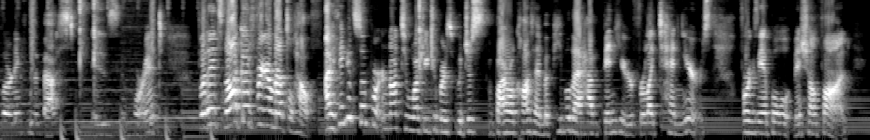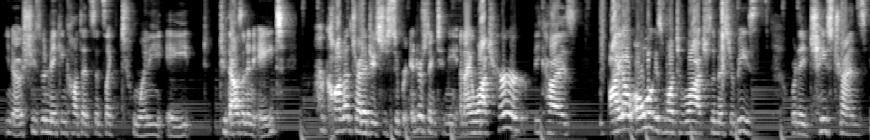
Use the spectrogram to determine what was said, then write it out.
Learning from the best is important, but it's not good for your mental health. I think it's so important not to watch YouTubers with just viral content, but people that have been here for like 10 years. For example, Michelle Phan. You know, she's been making content since like 28, 2008. Her content strategy is just super interesting to me and I watch her because I don't always want to watch the Mr. Beasts where they chase trends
